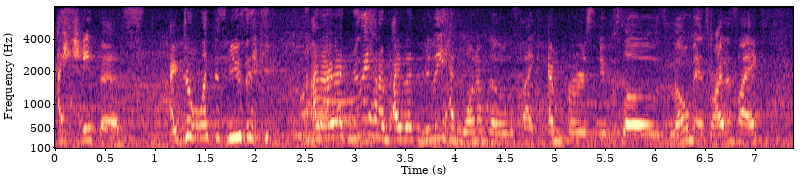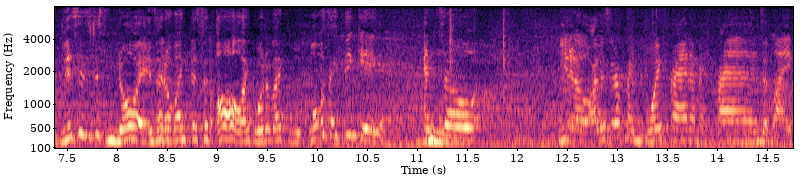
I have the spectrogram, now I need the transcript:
I hate this. I don't like this music. And I like really had I like really had one of those like Emperor's New Clothes moments where I was like, this is just noise. I don't like this at all. Like what I, what was I thinking? And so, you know, I was there with my boyfriend and my friends and like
